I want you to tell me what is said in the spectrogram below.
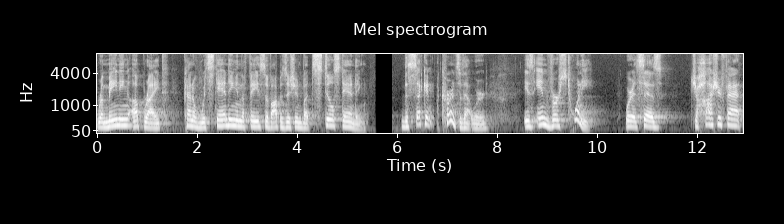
remaining upright, kind of withstanding in the face of opposition, but still standing. The second occurrence of that word is in verse 20, where it says, Jehoshaphat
